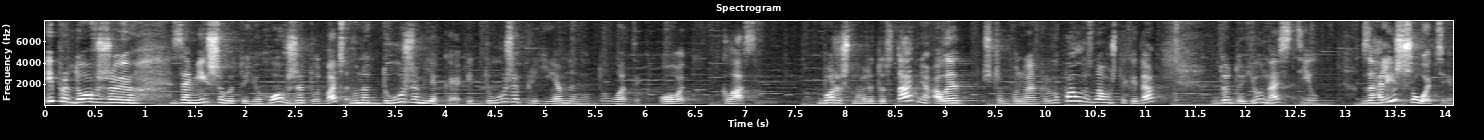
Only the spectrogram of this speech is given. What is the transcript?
І продовжую замішувати його вже тут. Бачите, воно дуже м'яке і дуже приємне на дотик. От, клас. Борошна вже достатньо, але щоб воно не прилипало, знову ж таки, да, додаю на стіл. Взагалі, шоті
